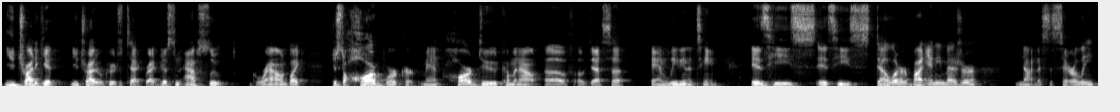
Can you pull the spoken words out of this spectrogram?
you try to get you try to recruit to Tech, right? Just an absolute ground, like just a hard worker, man, hard dude coming out of Odessa and leading the team. Is he is he stellar by any measure? Not necessarily,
